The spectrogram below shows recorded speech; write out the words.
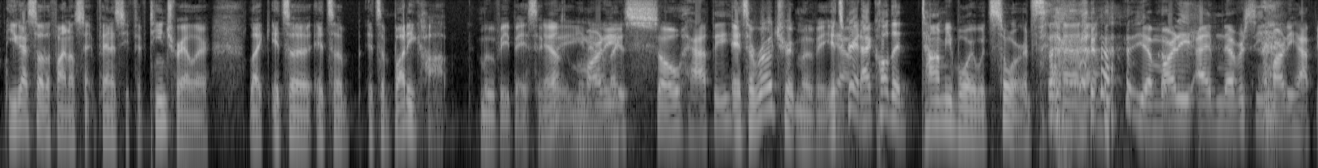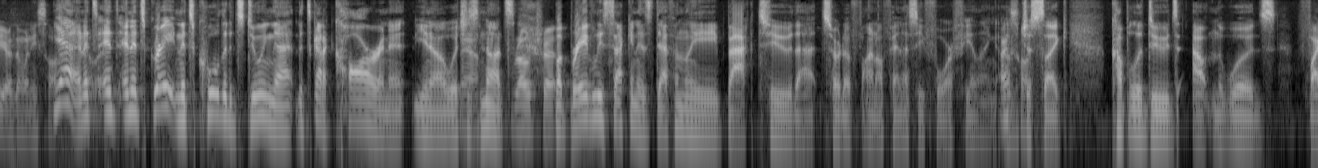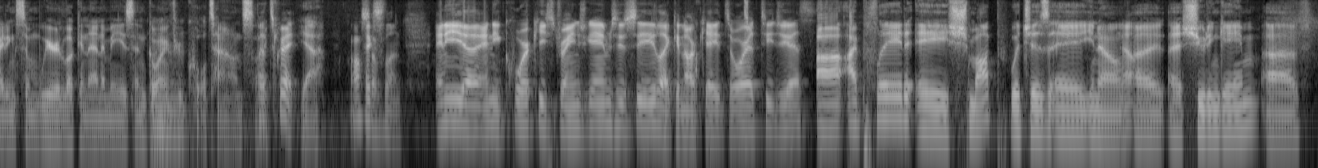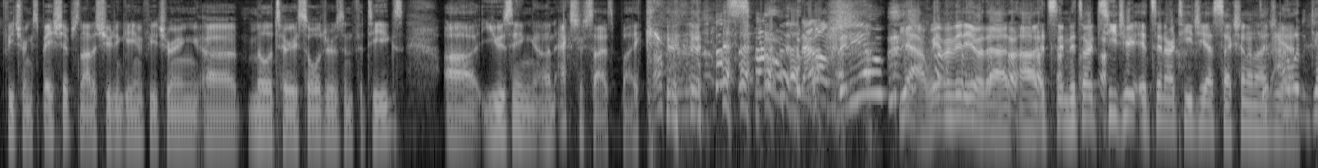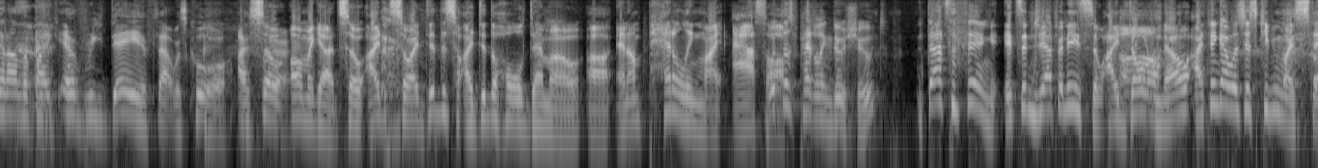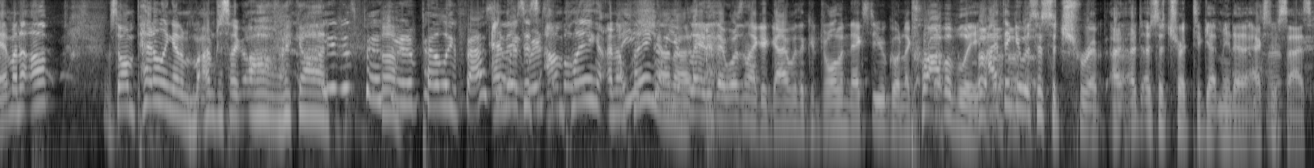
you guys saw the Final Fantasy 15 trailer. Like it's a it's a it's a buddy cop movie basically. Yeah. you know, Marty like- is so happy. it's a road trip movie. It's Yeah. great. I called it Tommy Boy with swords. yeah, Marty. I've never seen Marty happier than when he saw. yeah, that and it's and, and it's great and it's cool that it's doing that. It's got a car in it, you know, which is nuts. Road trip. But Bravely Second is definitely back to that sort of Final Fantasy IV feeling of just like a couple of dudes out in the woods fighting some weird looking enemies and going mm-hmm. through cool towns. That's great. Yeah. Awesome. Excellent. Any uh, any quirky, strange games you see, like in arcades or at TGS? Uh, I played a shmup, which is a you know Yeah. a, a shooting game uh, featuring spaceships, not a shooting game featuring uh, military soldiers and fatigues, uh, using an exercise bike. Is that on video? yeah, we have a video of that. Uh, it's in it's our TG it's in our TGS section on Dude, IGN. I would get on the bike every day if that was cool. I so, oh my god! So I so I did this. I did the whole demo, uh, and I'm pedaling my ass What off. Does pedaling do? Shoot? That's the thing. It's in Japanese, so I don't know. I think I was just keeping my stamina up. So I'm pedaling, and I'm, I'm just like, oh my god. you just picture it pedaling faster. And there's like, this. I'm the playing, and Are I'm you playing sure on you a. played it? There wasn't like a guy with a controller next to you going like Probably. I think it was just a trip, uh, just a trick to get me to exercise.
